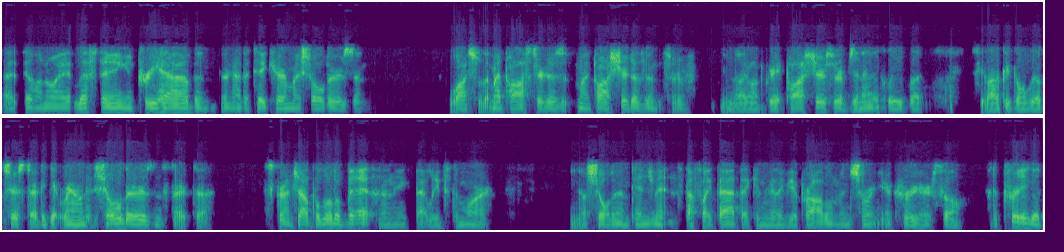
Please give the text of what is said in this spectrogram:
at Illinois lifting and prehab, and learned how to take care of my shoulders and watch that my posture does my posture doesn't sort of you know I don't have great posture sort of genetically, but see a lot of people in wheelchairs start to get rounded shoulders and start to scrunch up a little bit, and I think that leads to more you know shoulder impingement and stuff like that that can really be a problem and shorten your career. So I had a pretty good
